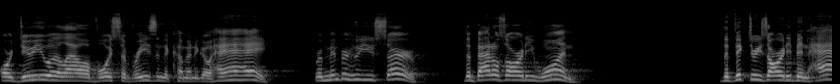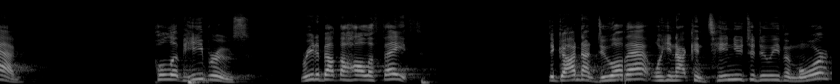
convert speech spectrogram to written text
Or do you allow a voice of reason to come in and go, Hey, hey, hey, Remember who you serve. The battle's already won, the victory's already been had. Pull up Hebrews, read about the Hall of Faith. Did God not do all that? Will He not continue to do even more?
